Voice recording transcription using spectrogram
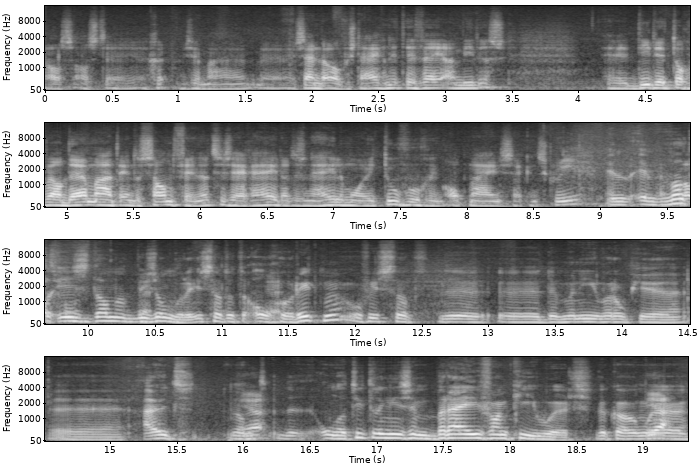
als, als de, zeg maar, eh, zenderoverstijgende tv-aanbieders. Eh, die dit toch wel dermate interessant vinden dat ze zeggen: hé, hey, dat is een hele mooie toevoeging op mijn second screen. En, en wat is dan het bijzondere? Is dat het algoritme of is dat de, eh, de manier waarop je eh, uit... Want Ja. de ondertiteling is een brei van keywords. Er komen Ja.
